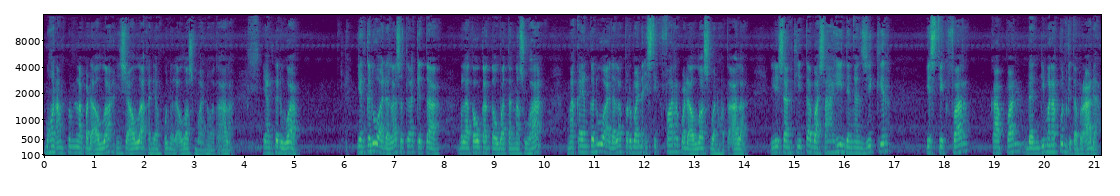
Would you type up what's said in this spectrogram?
Mohon ampunlah pada Allah, insya Allah akan diampuni oleh Allah Subhanahu wa taala. Yang kedua, yang kedua adalah setelah kita melakukan taubatan nasuha, maka yang kedua adalah perbanyak istighfar pada Allah Subhanahu wa taala. Lisan kita basahi dengan zikir istighfar kapan dan di mana pun kita berada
